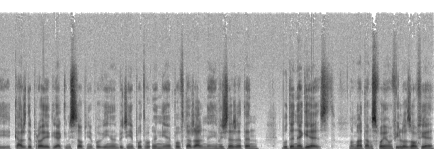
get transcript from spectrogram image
i każdy projekt w jakimś stopniu powinien być niepowtarzalny. I myślę, że ten budynek jest. On ma tam swoją filozofię,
